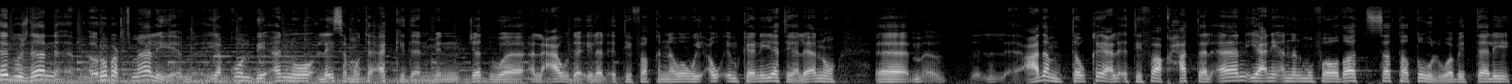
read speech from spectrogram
سيد وجدان روبرت مالي يقول بأنه ليس متأكدا من جدوى العودة إلى الاتفاق النووي أو إمكانيتها لأنه عدم توقيع الاتفاق حتى الآن يعني أن المفاوضات ستطول وبالتالي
